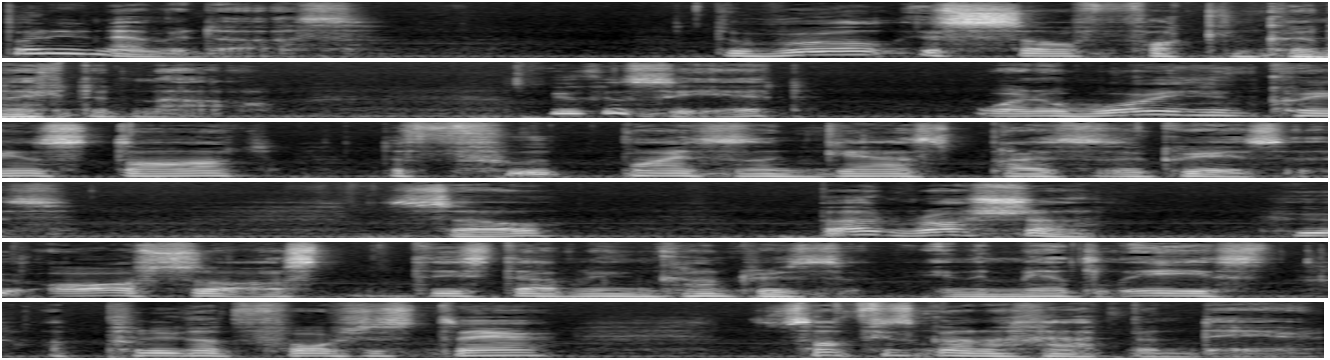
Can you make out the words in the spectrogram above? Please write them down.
but it never does. The world is so fucking connected now. You can see it. When a war in Ukraine starts, the food prices and gas prices increases. So, but Russia who also are destabilizing countries in the Middle East, are putting out forces there, something's going to happen there.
